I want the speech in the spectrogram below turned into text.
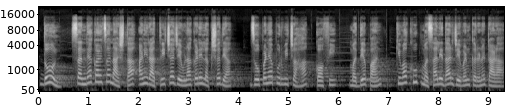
दोन संध्याकाळचा नाश्ता आणि रात्रीच्या जेवणाकडे लक्ष द्या. झोपण्यापूर्वी चहा कॉफी मद्यपान किंवा खूप मसालेदार जेवण करणं टाळा.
